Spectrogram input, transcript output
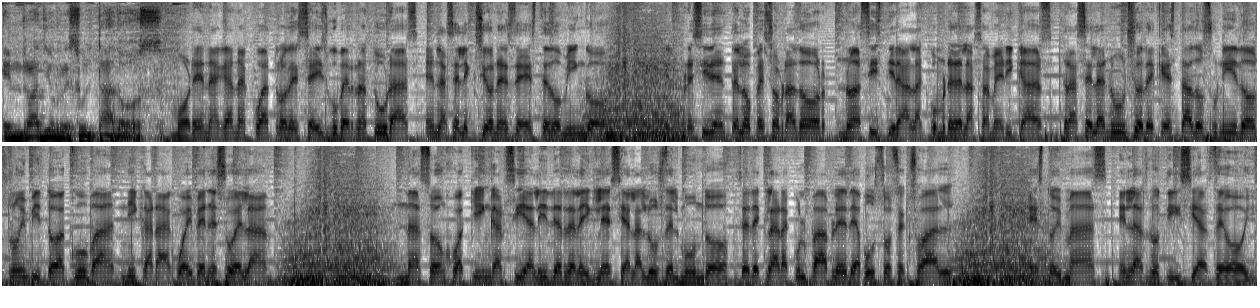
en Radio Resultados. Morena gana cuatro de seis gubernaturas en las elecciones de este domingo. El presidente López Obrador no asistirá a la Cumbre de las Américas tras el anuncio de que Estados Unidos no invitó a Cuba, Nicaragua y Venezuela. Nazón Joaquín García, líder de la Iglesia La Luz del Mundo, se declara culpable de abuso sexual. Esto y más en las noticias de hoy.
